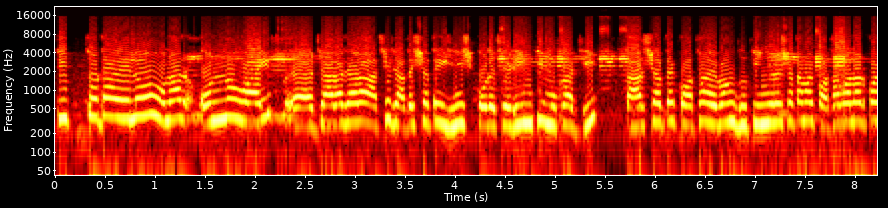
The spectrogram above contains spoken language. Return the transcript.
এলো? এলো ওনার অন্য ওয়াইফ যারা যারা আছে, যাদের সাথে এই জিনিস করেছে, রিঙ্কি মুখার্জি, তার সাথে কথা এবং দু, তিনজনের সাথে আমার কথা বলার পর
